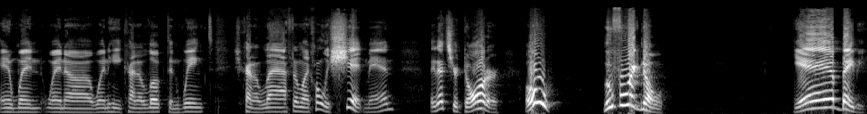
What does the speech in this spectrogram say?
and when when uh when he kind of looked and winked, she kind of laughed. I'm like, holy shit, man! Like that's your daughter. Oh, Lou Ferrigno. Yeah, baby,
